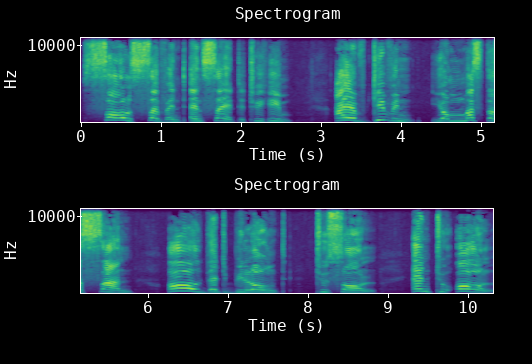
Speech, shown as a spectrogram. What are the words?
Saul's servant and said to him I have given your master's son all that belonged to Saul and to all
